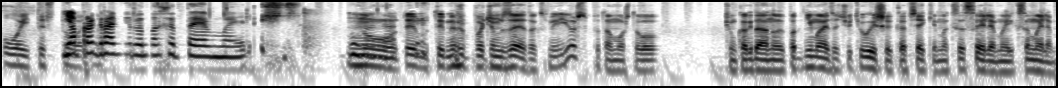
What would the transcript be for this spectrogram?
ой, ты что? Я ну, программирую на HTML. Ну, ты, ты, между прочим, за это смеешься, потому что, в общем, когда оно поднимается чуть выше ко всяким XSL и XML,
